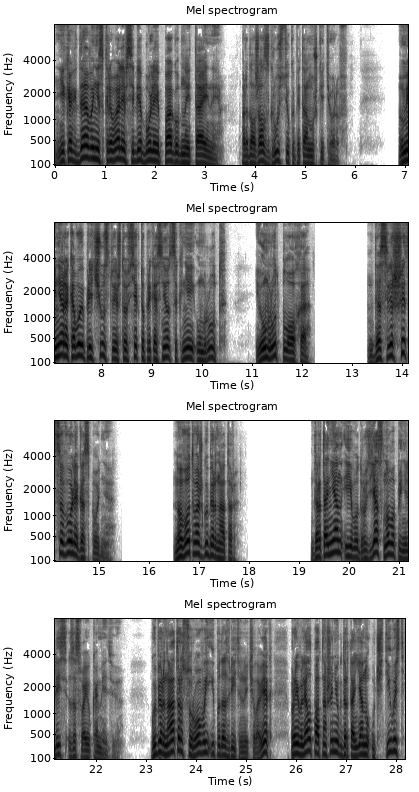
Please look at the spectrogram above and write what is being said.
«Никогда вы не скрывали в себе более пагубной тайны», — продолжал с грустью капитан Мушкетеров. У меня роковое предчувствие, что все, кто прикоснется к ней, умрут. И умрут плохо. Да свершится воля Господня. Но вот ваш губернатор. Д'Артаньян и его друзья снова принялись за свою комедию. Губернатор, суровый и подозрительный человек, проявлял по отношению к Д'Артаньяну учтивость,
